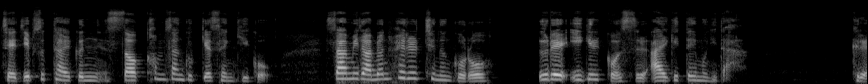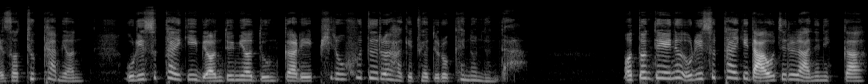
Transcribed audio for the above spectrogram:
제 집 수탈근 썩 컴상궂게 생기고 쌈이라면 회를 치는 고로 을에 이길 것을 알기 때문이다. 그래서 툭하면 우리 수탈기 면두며 눈깔이 피로 후드르하게 되도록 해놓는다. 어떤 때에는 우리 수탈기 나오지를 않으니까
